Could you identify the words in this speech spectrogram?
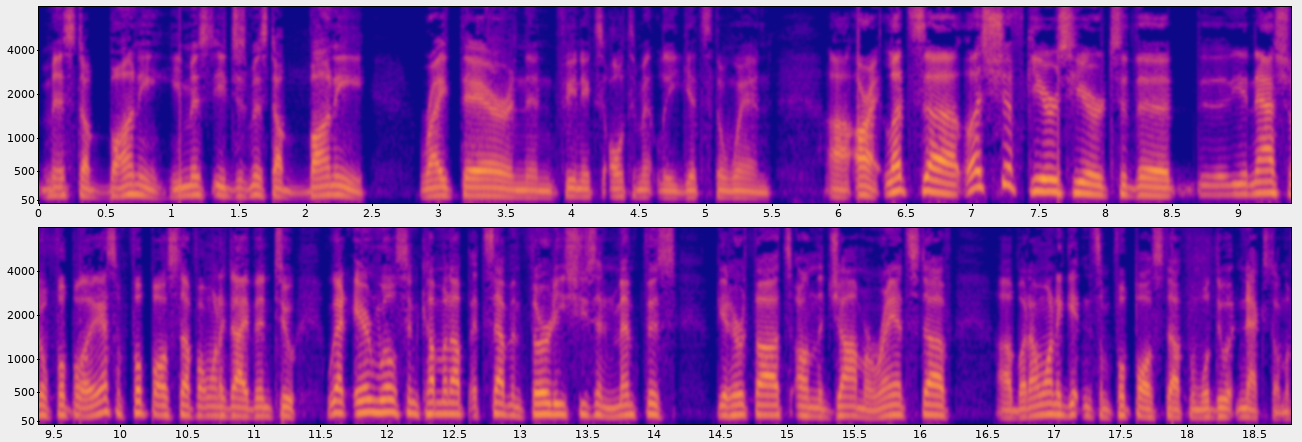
missed a bunny. He missed. He just missed a bunny right there, and then Phoenix ultimately gets the win. Uh, all right, let's uh, let's shift gears here to the, the national football. I got some football stuff I want to dive into. We got Aaron Wilson coming up at seven thirty. She's in Memphis. Get her thoughts on the Ja Morant stuff. Uh, but I want to get in some football stuff, and we'll do it next on the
